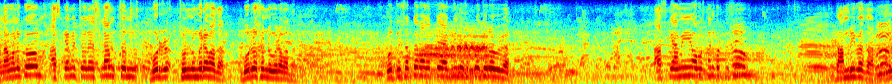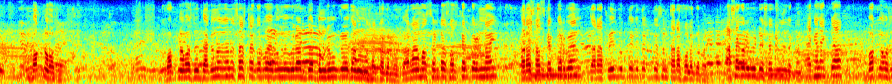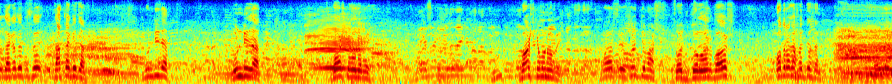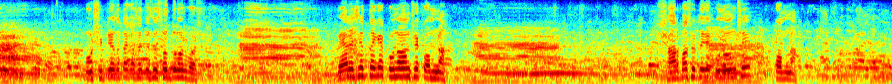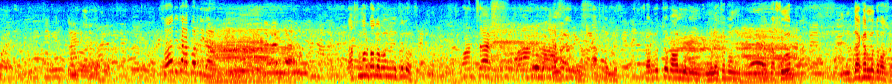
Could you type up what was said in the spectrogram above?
সালাম আলাইকুম। আজকে আমি চলে আসলাম চন্নুমেরা বাজার, বড় চন্নুমেরা বাজার। প্রতি সপ্তাহে বাজারটি একদিন সপ্তাহ দু রবিবার। আজকে আমি অবস্থান করতেছি দামরি বাজার মানে বকনা বাজার। বকনা বাজার দেখানোর জন্য চেষ্টা করব এবং এগুলোর দরদম সামগ্রী জানানোর চেষ্টা করব। যারা আমার চ্যানেলটা সাবস্ক্রাইব করেন নাই, তারা সাবস্ক্রাইব করবেন। যারা ফেসবুক থেকে দেখতেছেন, তারা ফলো করবেন। আশা করি ভিডিও শেষ দেখবেন। এখানে একটা বকনা বাজার দেখা যাচ্ছে যাত্রা জাত মুন্ডি জাত মুন্ডি জাত। বয়স কেমন হবে? বয়স কেমন হবে? বয়স চোদ্দ মাস। চোদ্দ মাস বয়স। কত টাকা চাইতেছেন? পঁয়ষট্টি হাজার টাকা চাইতেছে চোদ্দ মাস বয়স। ব্যারেসের থেকে কোনো অংশে কম না। সার বছর থেকে কোনো অংশে কম না। কাস্টমার কত বলেছিল? আটচল্লিশ সর্বোচ্চ বাউন্ন বলেছে কাস্টমার দেখার মতো বাসো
